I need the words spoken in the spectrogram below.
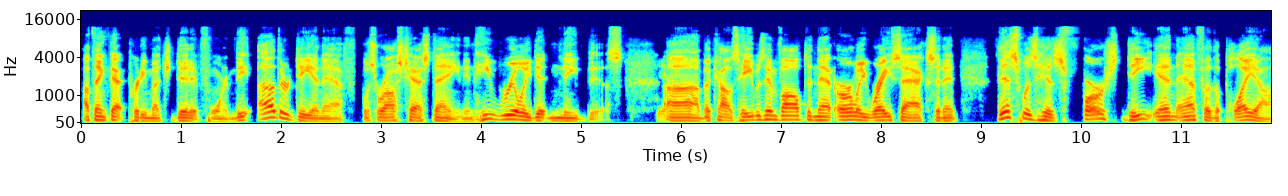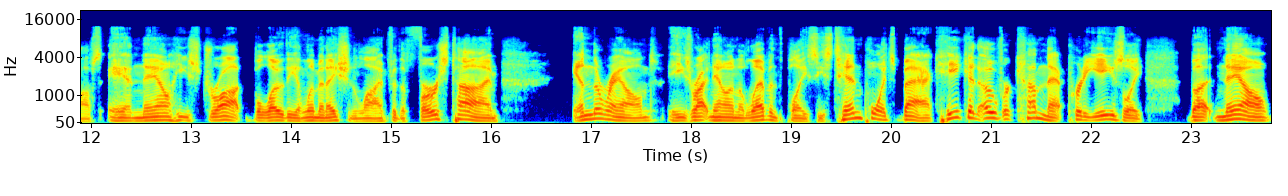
I think that pretty much did it for him. The other DNF was Ross Chastain, and he really didn't need this yeah. uh, because he was involved in that early race accident. This was his first DNF of the playoffs, and now he's dropped below the elimination line for the first time in the round. He's right now in 11th place. He's 10 points back. He could overcome that pretty easily. But now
